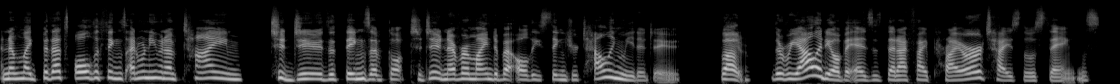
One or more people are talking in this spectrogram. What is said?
And I'm like, but that's all the things I don't even have time to do the things I've got to do. Never mind about all these things you're telling me to do. But yeah the reality of it is, is that if I prioritize those things,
